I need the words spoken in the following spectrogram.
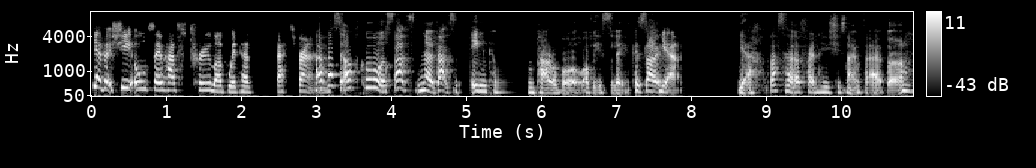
Yeah, but she also has true love with her best friend. That's- of course, that's no, that's incomparable, obviously, because like, yeah. yeah. that's her friend who she's known forever.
